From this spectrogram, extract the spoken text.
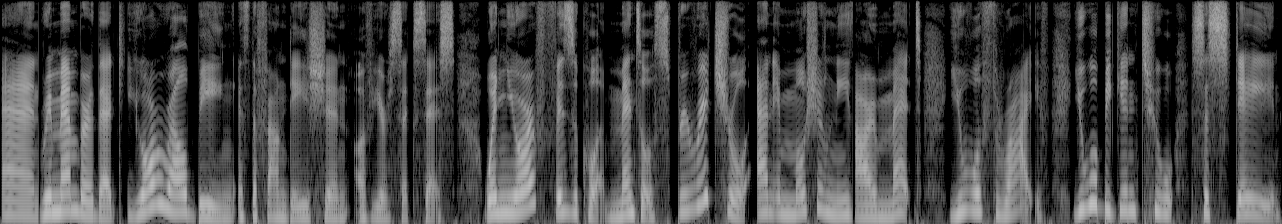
And remember that your well being is the foundation of your success. When your physical, mental, spiritual, and emotional needs are met, you will thrive. You will begin to to sustain.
